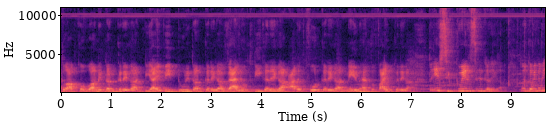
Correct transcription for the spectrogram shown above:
तो आपको वन रिटर्न करेगा D I V two return करेगा वैल्यू थ्री करेगा आर एफ़ फोर करेगा नेम है तो फाइव करेगा। तो ये सिक्वेंस करेगा। तो कभी कभी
